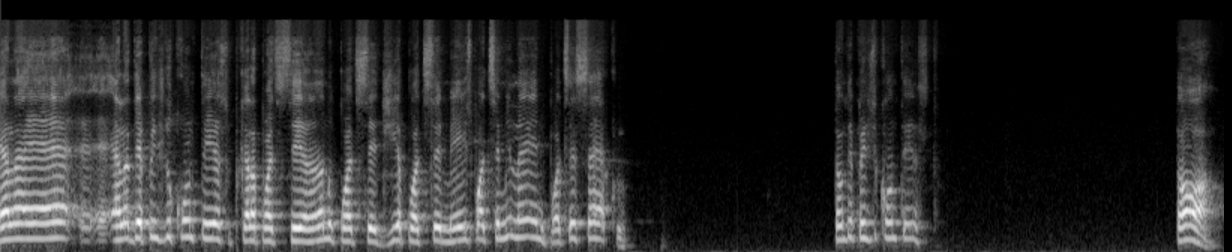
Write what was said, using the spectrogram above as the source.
ela é, ela depende do contexto, porque ela pode ser ano, pode ser dia, pode ser mês, pode ser milênio, pode ser século. Então depende do contexto. Então, ó,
